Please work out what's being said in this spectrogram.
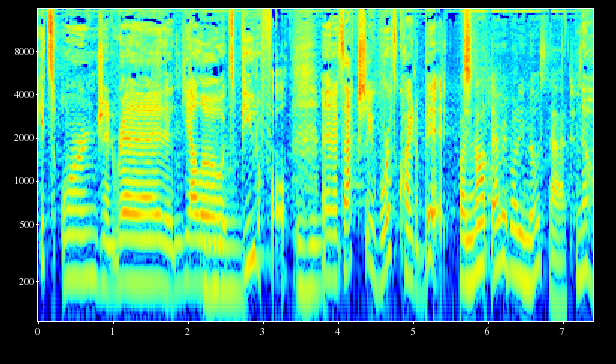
it's orange and red and yellow. It's Mm-hmm. beautiful, and it's actually worth quite a bit. But not everybody knows that. No,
